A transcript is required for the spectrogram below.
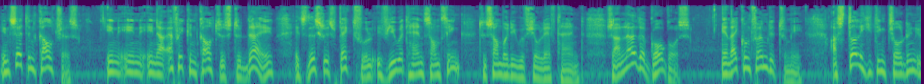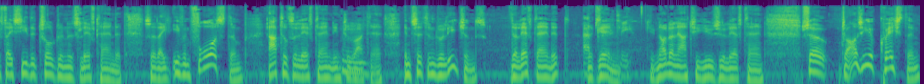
In certain cultures, in, in, in our African cultures today, it's disrespectful if you would hand something to somebody with your left hand. So I know the Gorgos, and they confirmed it to me, are still hitting children if they see the children as left-handed. So they even force them out of the left hand into hmm. right hand. In certain religions, the left-handed, Absolutely. again, you're not allowed to use your left hand. So to answer your question,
